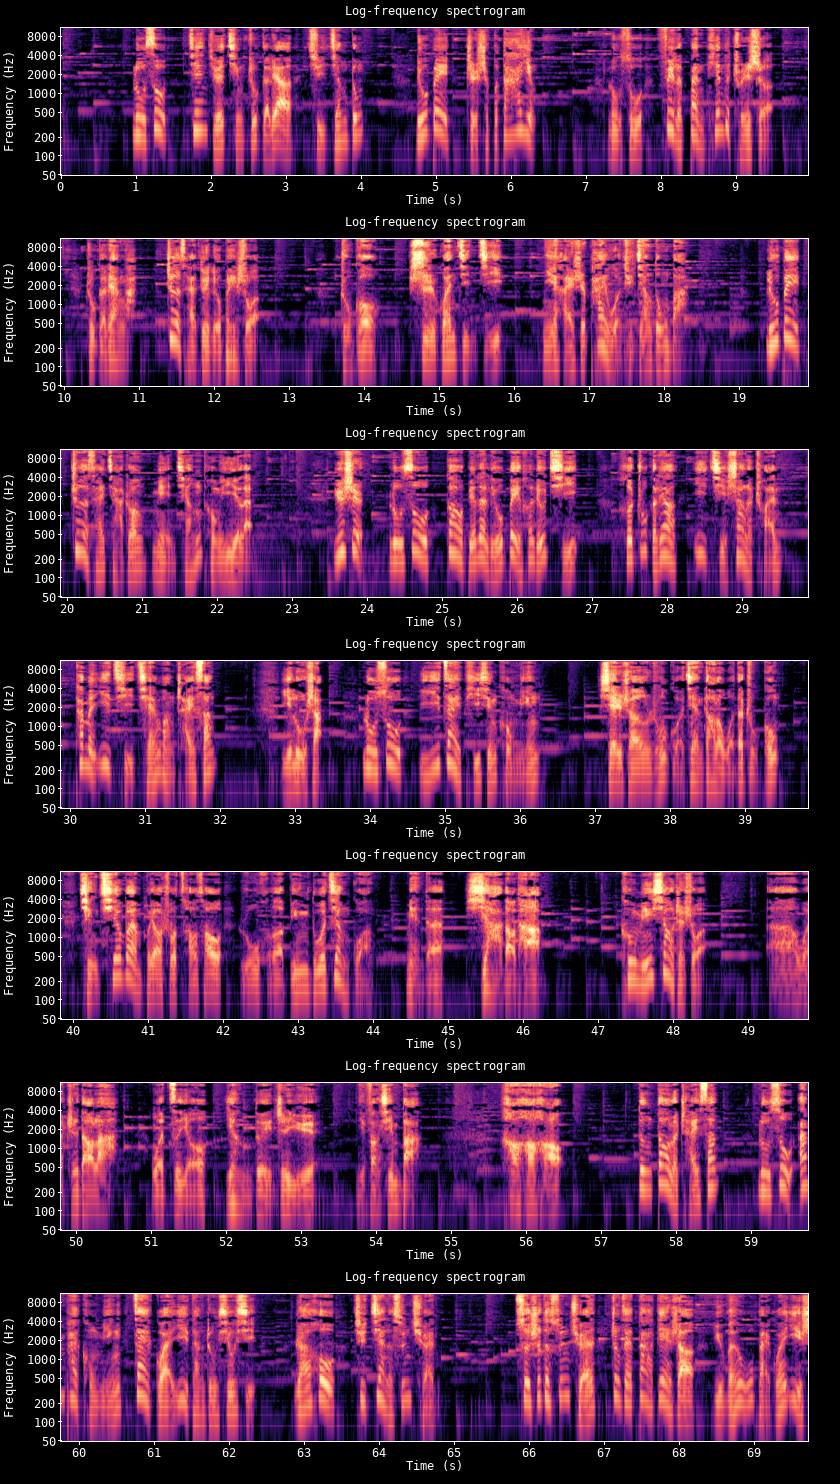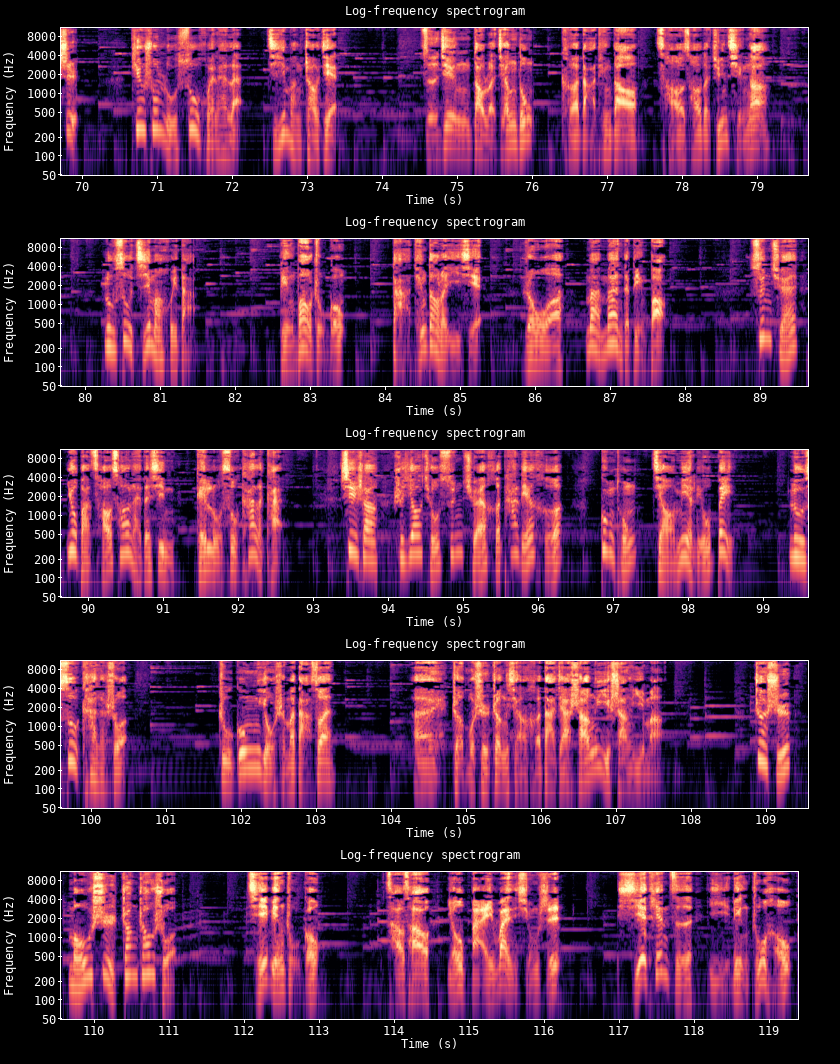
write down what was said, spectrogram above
鲁肃坚决请诸葛亮去江东，刘备只是不答应。鲁肃费了半天的唇舌，诸葛亮啊，这才对刘备说：“主公。”事关紧急，您还是派我去江东吧。刘备这才假装勉强同意了。于是鲁肃告别了刘备和刘琦，和诸葛亮一起上了船，他们一起前往柴桑。一路上，鲁肃一再提醒孔明：“先生如果见到了我的主公，请千万不要说曹操如何兵多将广。”免得吓到他。孔明笑着说：“啊，我知道了，我自有应对之余，你放心吧。”好，好，好。等到了柴桑，鲁肃安排孔明在馆驿当中休息，然后去见了孙权。此时的孙权正在大殿上与文武百官议事，听说鲁肃回来了，急忙召见。子敬到了江东，可打听到曹操的军情啊？鲁肃急忙回答：“禀报主公，打听到了一些，容我慢慢的禀报。孙权又把曹操来的信给鲁肃看了看，信上是要求孙权和他联合，共同剿灭刘备。鲁肃看了说：“主公有什么打算？”哎，这不是正想和大家商议商议吗？这时，谋士张昭说：“启禀主公，曹操有百万雄师。”挟天子以令诸侯，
